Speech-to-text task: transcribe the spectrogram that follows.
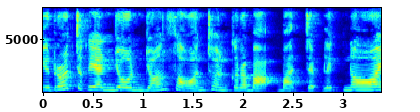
ขี่รถจักรยานยนต์ย้อนสอนชนกระบะบาดเจ็บเล็กน้อย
